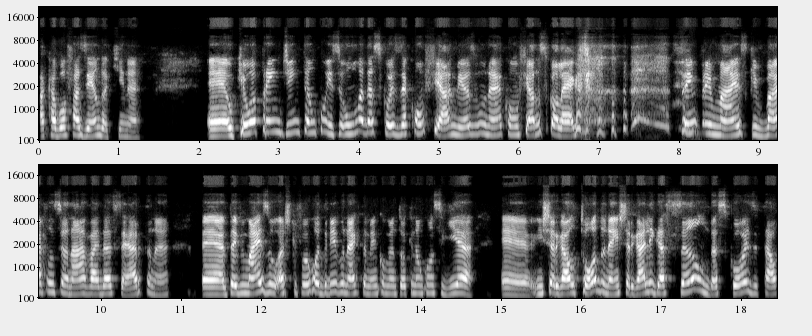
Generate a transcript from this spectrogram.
acabou fazendo aqui, né. É, o que eu aprendi então com isso, uma das coisas é confiar mesmo, né, confiar nos colegas, sempre mais que vai funcionar, vai dar certo, né. É, teve mais, acho que foi o Rodrigo, né, que também comentou que não conseguia é, enxergar o todo, né? Enxergar a ligação das coisas e tal.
